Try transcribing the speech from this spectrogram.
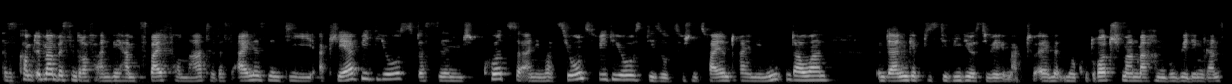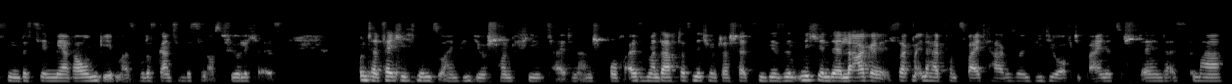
Also es kommt immer ein bisschen drauf an. Wir haben zwei Formate. Das eine sind die Erklärvideos. Das sind kurze Animationsvideos, die so zwischen zwei und drei Minuten dauern. Und dann gibt es die Videos, die wir eben aktuell mit Mirko Drotschmann machen, wo wir dem Ganzen ein bisschen mehr Raum geben, also wo das Ganze ein bisschen ausführlicher ist. Und tatsächlich nimmt so ein Video schon viel Zeit in Anspruch. Also man darf das nicht unterschätzen. Wir sind nicht in der Lage, ich sag mal, innerhalb von zwei Tagen so ein Video auf die Beine zu stellen. Da ist immer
